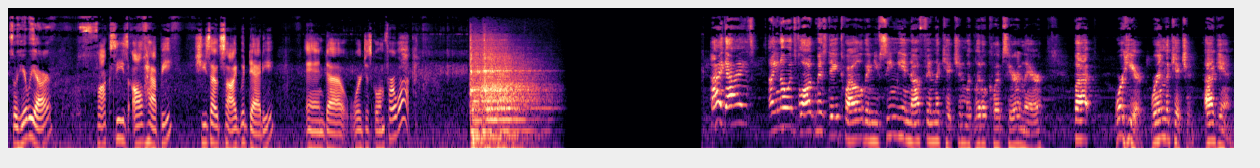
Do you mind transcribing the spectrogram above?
So here we are. Foxy's all happy. She's outside with daddy and uh, we're just going for a walk. Hi guys! I know it's Vlogmas Day 12 and you've seen me enough in the kitchen with little clips here and there, but we're here. We're in the kitchen again.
